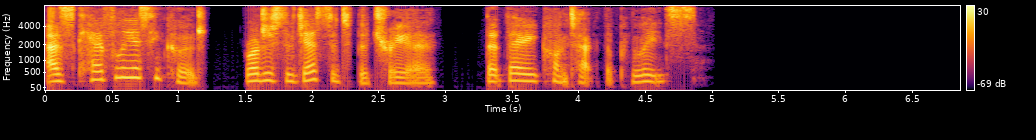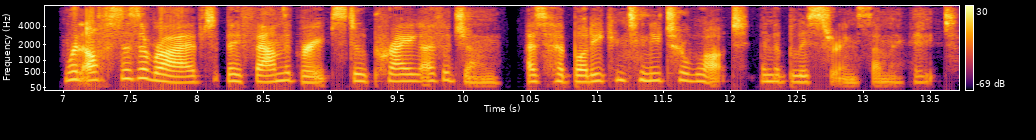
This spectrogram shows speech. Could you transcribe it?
As carefully as he could, Roger suggested to the trio that they contact the police. When officers arrived, they found the group still praying over Joan as her body continued to rot in the blistering summer heat.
